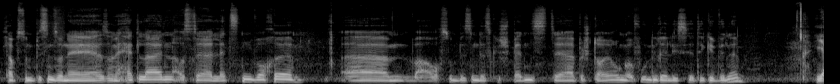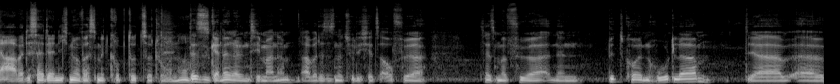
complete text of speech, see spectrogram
Ich glaube, so ein bisschen so eine, so eine Headline aus der letzten Woche ähm, war auch so ein bisschen das Gespenst der Besteuerung auf unrealisierte Gewinne. Ja, aber das hat ja nicht nur was mit Krypto zu tun. Ne? Das ist generell ein Thema, ne? aber das ist natürlich jetzt auch für, das mal für einen Bitcoin-Hodler, der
